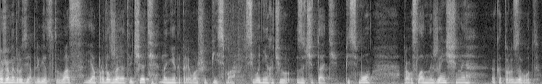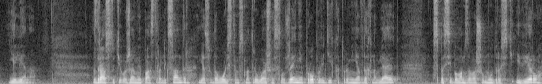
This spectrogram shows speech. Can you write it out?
Уважаемые друзья, приветствую вас. Я продолжаю отвечать на некоторые ваши письма. Сегодня я хочу зачитать письмо православной женщины, которую зовут Елена. Здравствуйте, уважаемый пастор Александр. Я с удовольствием смотрю ваше служение, проповеди, которые меня вдохновляют. Спасибо вам за вашу мудрость и веру.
